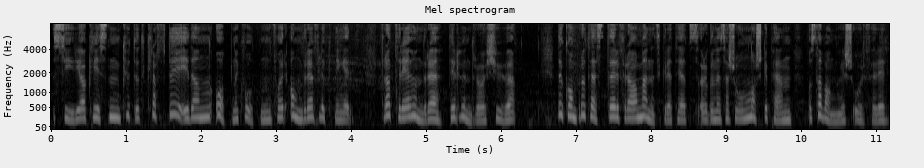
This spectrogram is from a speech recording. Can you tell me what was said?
Syriakrisen kuttet kraftig i den åpne kvoten for andre flyktninger, fra 300 til 120. Det kom protester fra menneskerettighetsorganisasjonen Norske Penn og Stavangers ordfører.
